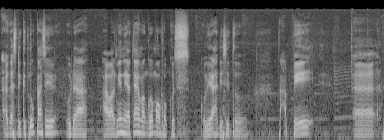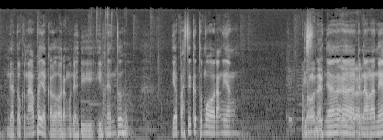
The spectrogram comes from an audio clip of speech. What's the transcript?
agak sedikit lupa sih. Udah awalnya niatnya emang gue mau fokus kuliah di situ, tapi eh, nggak tahu kenapa ya kalau orang udah di event tuh dia pasti ketemu orang yang Kenalannya istilahnya iya. ah, kenalannya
